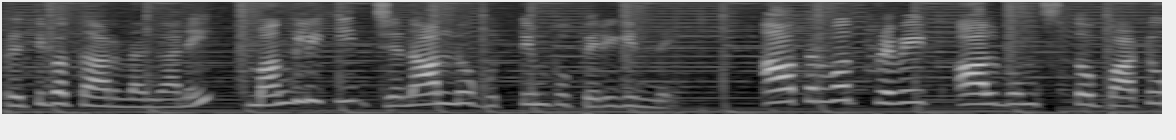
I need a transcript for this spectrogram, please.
ప్రతిభ కారణంగానే మంగ్లీకి జనాల్లో గుర్తింపు పెరిగింది. ఆ తర్వాత ప్రైవేట్ ఆల్బమ్స్తో పాటు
